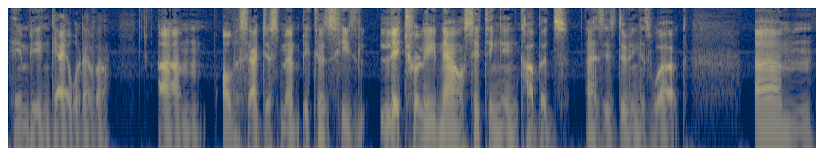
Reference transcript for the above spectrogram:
him being gay or whatever. Um, obviously, I just meant because he's literally now sitting in cupboards as he's doing his work. Um,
